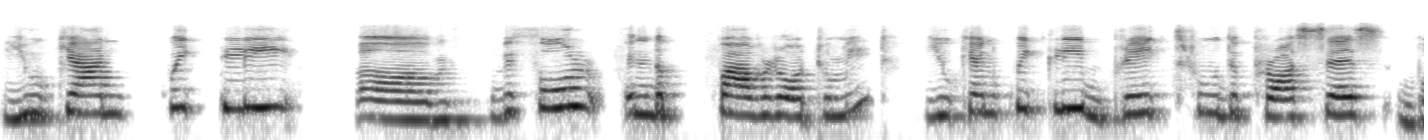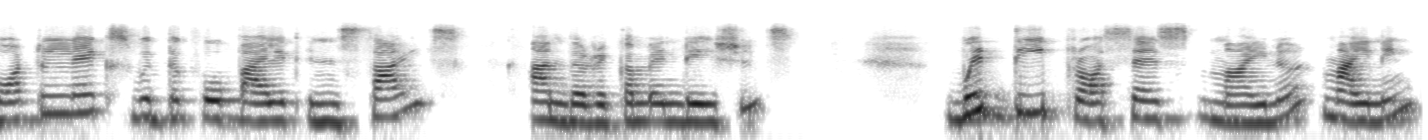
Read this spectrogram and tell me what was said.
you can quickly, um, before in the Power Automate, you can quickly break through the process bottlenecks with the Copilot insights and the recommendations. With the process miner mining,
